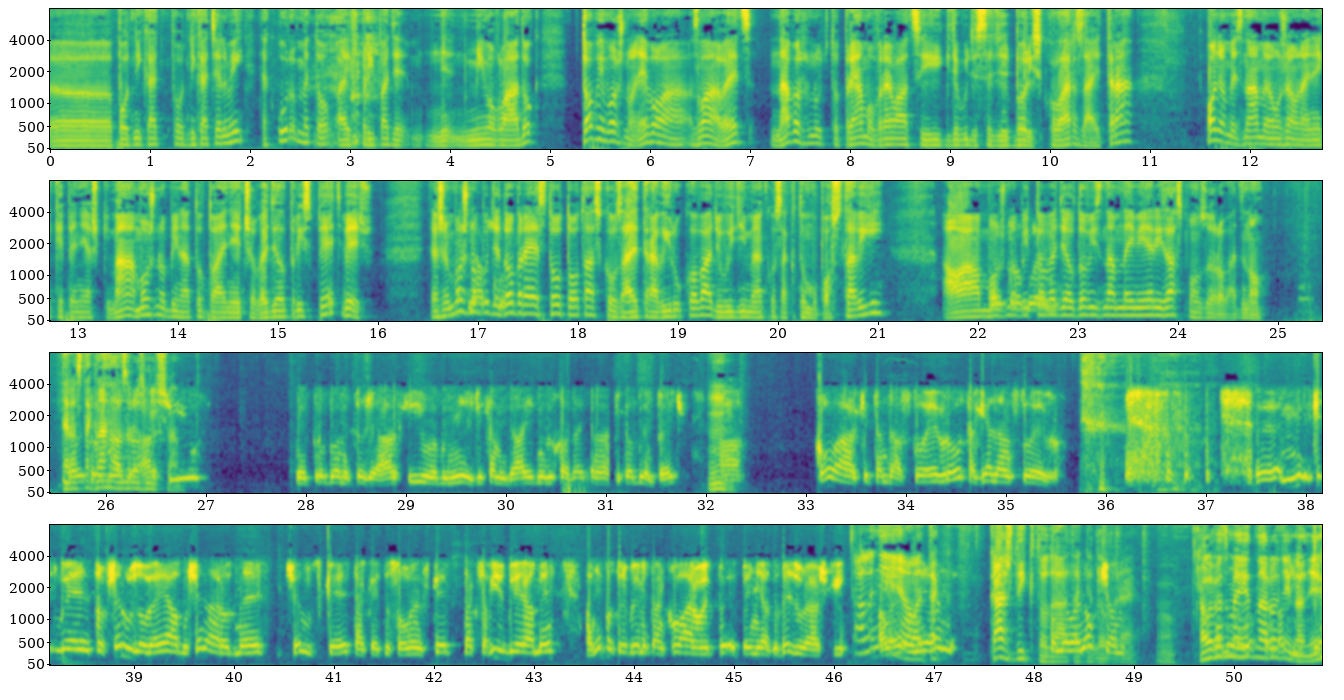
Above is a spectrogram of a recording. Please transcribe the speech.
podnika, podnikateľmi, tak urobme to aj v prípade ne, mimovládok. To by možno nebola zlá vec, navrhnúť to priamo v relácii, kde bude sedieť Boris Kolár zajtra. O ňom je známe, že on aj nejaké peniažky má, možno by na toto aj niečo vedel prispieť, vieš. Takže možno bude dobré s touto otázkou zajtra vyrukovať, uvidíme, ako sa k tomu postaví a možno by to vedel do významnej miery zasponzorovať. No. Teraz Môj tak nahlas rozmýšľam. Môj problém je to, že archív, lebo nie vždy sa mi dá jednoducho, zajtra napríklad budem preč. Mm. A kolár, keď tam dá 100 eur, tak ja dám 100 eur. E, keď bude to všeludové alebo všenárodné, všeludské, takéto slovenské, tak sa vyzbierame a nepotrebujeme tam kolárové pe- peniaze bez urážky. Ale nie, ale, len- tak každý, kto dá, ale len tak je dobré. No. Ale veď sme jedna rodina, nie?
